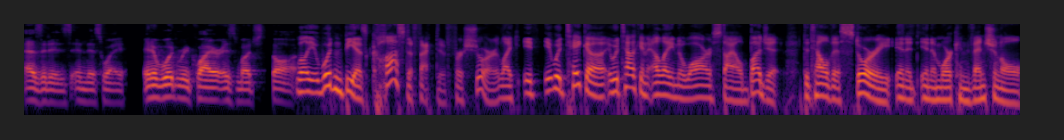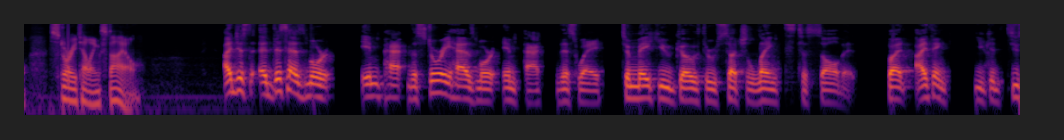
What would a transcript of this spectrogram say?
as it is in this way. And it wouldn't require as much thought. Well, it wouldn't be as cost effective for sure. Like if it would take a it would take an L.A. Noire style budget to tell this story in a in a more conventional storytelling style. I just uh, this has more impact. The story has more impact this way to make you go through such lengths to solve it. But I think you could you,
